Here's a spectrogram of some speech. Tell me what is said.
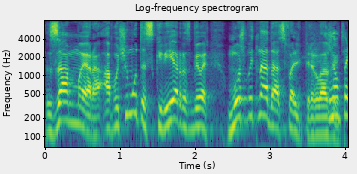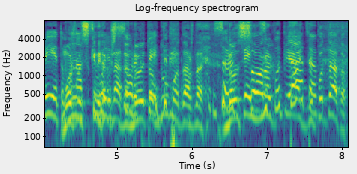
Зам мэра, а почему ты сквер разбиваешь? Может быть, надо асфальт переложить? Но при этом Может, у нас сквер надо, 45, но эта дума должна... 45, но 45 депутатов. депутатов.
